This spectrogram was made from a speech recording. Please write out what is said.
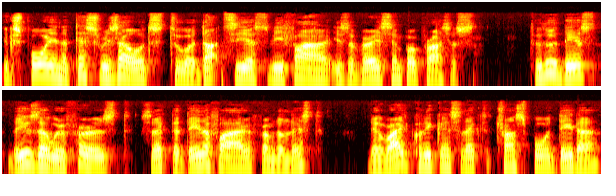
Exporting the test results to a .csv file is a very simple process. To do this, the user will first select the data file from the list, then right-click and select Transport Data,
